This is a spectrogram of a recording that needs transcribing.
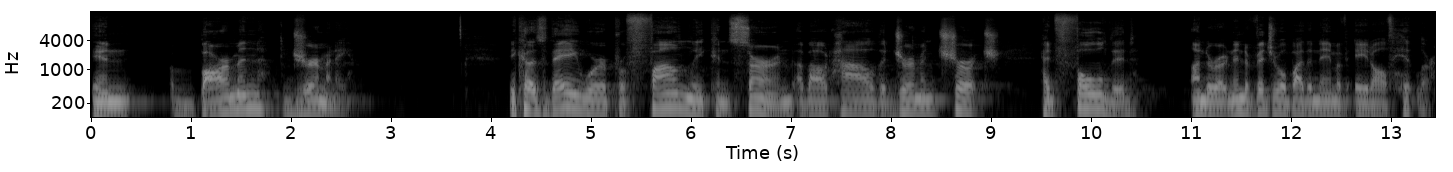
in Barmen, Germany, because they were profoundly concerned about how the German church had folded under an individual by the name of Adolf Hitler.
